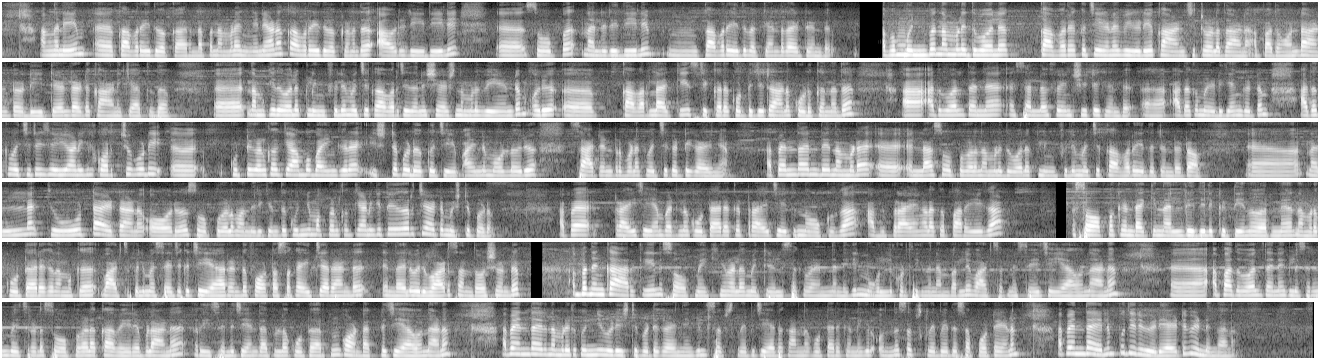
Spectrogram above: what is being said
അങ്ങനെയും കവർ ചെയ്ത് വെക്കാറുണ്ട്. അപ്പോൾ നമ്മൾ എങ്ങനെയാണോ കവർ ചെയ്ത് വെക്കുന്നത് ആ ഒരു രീതിയിൽ സോപ്പ് നല്ല രീതിയിൽ കവർ ചെയ്ത് വെക്കേണ്ടതായിട്ടുണ്ട്. അപ്പം മുൻപ് നമ്മൾ ഇതുപോലെ കവറൊക്കെ ചെയ്യണ വീഡിയോ കാണിച്ചിട്ടുള്ളതാണ്. അപ്പോൾ അതുകൊണ്ടാണ് കേട്ടോ ഡീറ്റെയിൽഡ് ആയിട്ട് കാണിക്കാത്തത്. നമുക്കിതുപോലെ ക്ലിങ് ഫിലിം വെച്ച് കവർ ചെയ്തതിന് ശേഷം നമ്മൾ വീണ്ടും ഒരു കവറിലാക്കി സ്റ്റിക്കറൊക്കെ ഒട്ടിച്ചിട്ടാണ് കൊടുക്കുന്നത്. അതുപോലെ തന്നെ സെല്ലോ ഫെയിൻ ഷീറ്റൊക്കെ ഉണ്ട്. അതൊക്കെ മേടിക്കാൻ കിട്ടും. അതൊക്കെ വെച്ചിട്ട് ചെയ്യുകയാണെങ്കിൽ കുറച്ചുകൂടി കുട്ടികൾക്കൊക്കെ ആകുമ്പോൾ ഭയങ്കര ഇഷ്ടപ്പെടുകയൊക്കെ ചെയ്യും. അതിന്റെ മുകളിലൊരു സാറ്റൻ റിബണൊക്കെ വെച്ച് കെട്ടിക്കഴിഞ്ഞാൽ. അപ്പോൾ എന്തായാലും നമ്മുടെ എല്ലാ സോപ്പുകളും നമ്മൾ ഇതുപോലെ ക്ലിങ് ഫിലിം വെച്ച് കവർ ചെയ്തിട്ടുണ്ട് കേട്ടോ നല്ല ക്യൂട്ടായിട്ടാണ് ഓരോ സോപ്പുകളും വന്നിരിക്കുന്നത്. കുഞ്ഞു മക്കൾക്കൊക്കെ ആണെങ്കിൽ തീർച്ചയായിട്ടും ഇഷ്ടപ്പെടും. അപ്പോൾ ട്രൈ ചെയ്യാൻ പറ്റുന്ന കൂട്ടുകാരൊക്കെ ട്രൈ ചെയ്ത് നോക്കുക അഭിപ്രായങ്ങളൊക്കെ പറയുക. സോപ്പൊക്കെ ഉണ്ടാക്കി നല്ല രീതിയിൽ കിട്ടിയെന്ന് പറഞ്ഞ് നമ്മുടെ കൂട്ടുകാരൊക്കെ നമുക്ക് വാട്സപ്പിൽ മെസ്സേജൊക്കെ ചെയ്യാറുണ്ട് ഫോട്ടോസൊക്കെ അയച്ചു തരാറുണ്ട്. എന്തായാലും ഒരുപാട് സന്തോഷമുണ്ട്. അപ്പോൾ നിങ്ങൾക്ക് ആർക്കെങ്കിലും സോപ്പ് മേക്കിങ്ങിനുള്ള മെറ്റീരിയൽസ് ഒക്കെ വേണമെന്നുണ്ടെങ്കിൽ മുകളിൽ കൊടുത്തിരിക്കുന്ന നമ്പറിൽ വാട്സപ്പ് മെസ്സേജ് ചെയ്യാവുന്നതാണ്. അപ്പോൾ അതുപോലെ തന്നെ ഗ്ലിസറിൻ ബേസിലുള്ള സോപ്പുകളൊക്കെ അവൈലബിൾ ആണ്. റീസെൽ ചെയ്യാൻ താല്പര്യമുള്ള കൂട്ടുകാർക്കും കോൺടാക്ട് ചെയ്യാവുന്നതാണ്. അപ്പോൾ എന്തായാലും നമ്മുടെ ഒരു കുഞ്ഞു വീഡിയോ ഇഷ്ടപ്പെട്ട് കഴിഞ്ഞെങ്കിൽ സബ്സ്ക്രൈബ് ചെയ്യാതെ കാണുന്ന കൂട്ടുകാരൊക്കെ ഉണ്ടെങ്കിൽ ഒന്ന് സബ്സ്ക്രൈബ് ചെയ്ത് സപ്പോർട്ട് ചെയ്യണം. അപ്പോൾ എന്തായാലും പുതിയൊരു വീഡിയോ ആയിട്ട് വീണ്ടും കാണാം.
